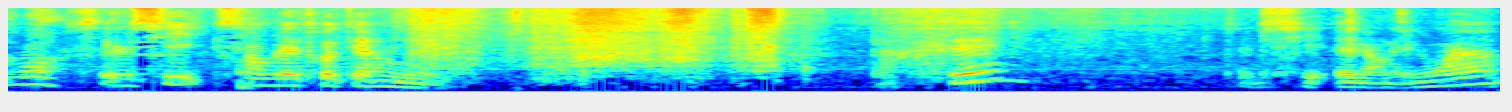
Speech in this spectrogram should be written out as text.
Bon, celle-ci semble être terminée. Parfait. Celle-ci, elle en est loin.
